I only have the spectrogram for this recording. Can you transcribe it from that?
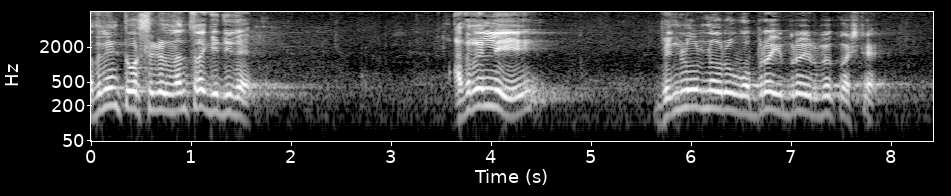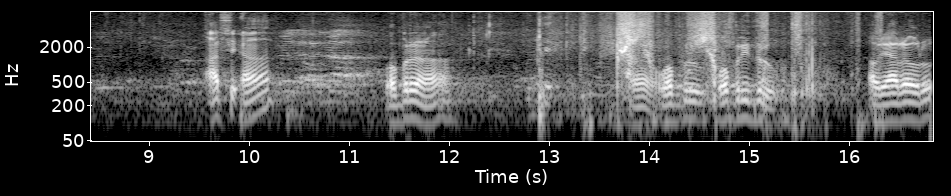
ಹದಿನೆಂಟು ವರ್ಷಗಳ ನಂತರ ಗೆದ್ದಿದೆ. ಅದರಲ್ಲಿ ಬೆಂಗಳೂರಿನವರು ಒಬ್ಬರೋ ಇಬ್ಬರೋ ಇರಬೇಕು ಅಷ್ಟೇ. ಆರ್ ಸಿ ಒಬ್ಬರ ಒಬ್ಬರು ಒಬ್ಬರಿದ್ದರು ಅವ್ರು ಯಾರೋ ಅವರು?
